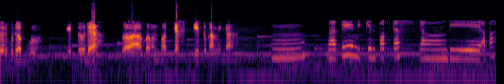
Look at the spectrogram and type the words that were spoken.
2020 itu udah gue bangun podcast gitu kami kak hmm, berarti bikin podcast yang di apa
